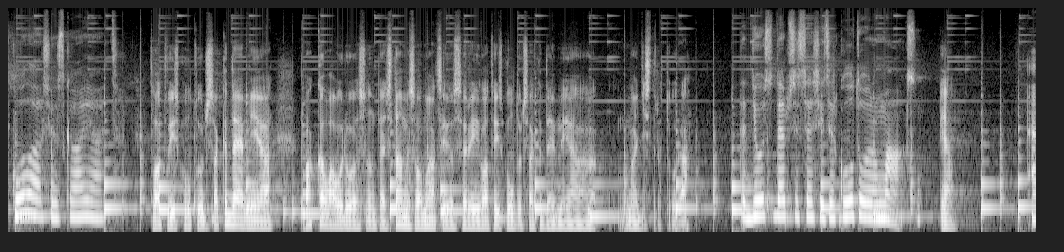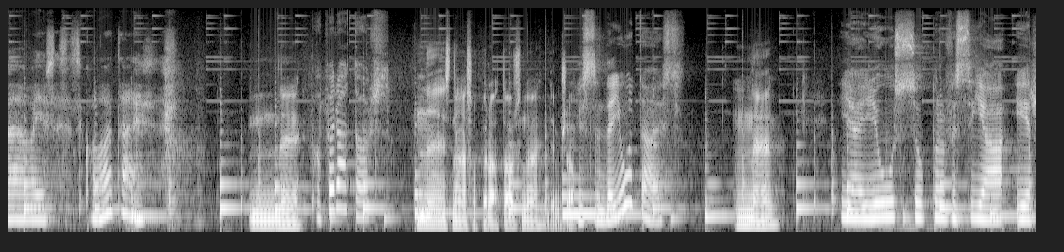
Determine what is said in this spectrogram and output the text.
skolās jūs gājāt? Latvijas Kultūras Akadēmijā, bakalauros, un pēc tam es vēl mācījos arī Latvijas Kultūras Akadēmijā maģistratūrā. Tad jūsu darbs ir saistīts ar kultūru un mākslu. Jā, Vai jūs esat skolotājs? nē, Operators. nē es neesmu operators, nē, diemžēl. Jūs esat dejotājs? Nē, Ja jūsu profesijā ir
